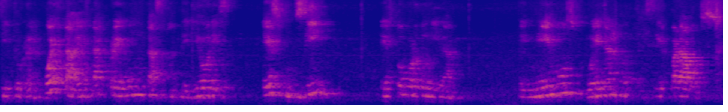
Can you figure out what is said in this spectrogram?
Si tu respuesta a estas preguntas anteriores es un sí, es tu oportunidad. Tenemos buenas noticias para vos.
